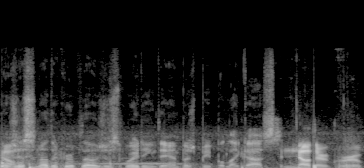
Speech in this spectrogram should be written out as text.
Or was No. this another group that was just waiting to ambush people like us? It's another group.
